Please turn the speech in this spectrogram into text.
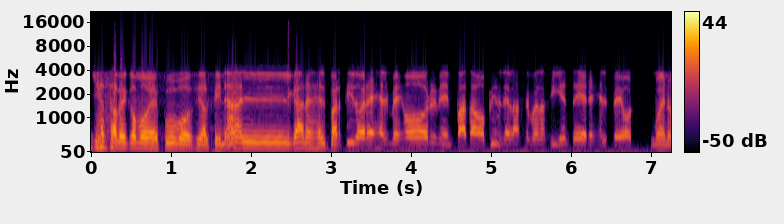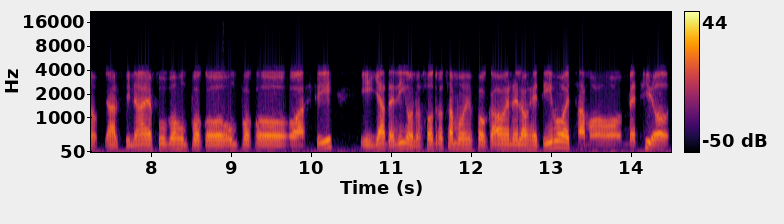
Ya sabes cómo es fútbol, si al final ganas el partido eres el mejor, empatas o pierdes la semana siguiente eres el peor. Bueno, al final el fútbol es un poco, un poco así y ya te digo, nosotros estamos enfocados en el objetivo, estamos metidos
